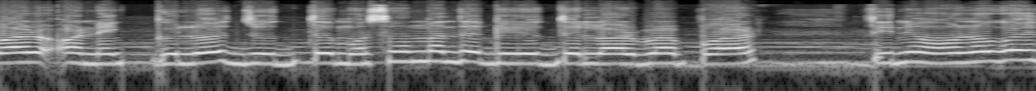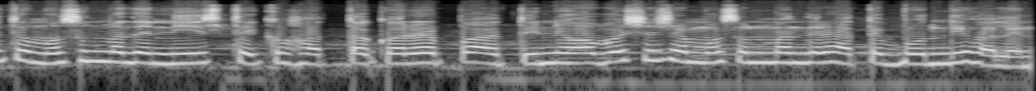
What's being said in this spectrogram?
পর অনেকগুলো যুদ্ধে মুসলমানদের বিরুদ্ধে লড়বার পর তিনি অনুগঠিত মুসলমানদের নিজ থেকে হত্যা করার পর তিনি অবশেষে মুসলমানদের হাতে বন্দী হলেন।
